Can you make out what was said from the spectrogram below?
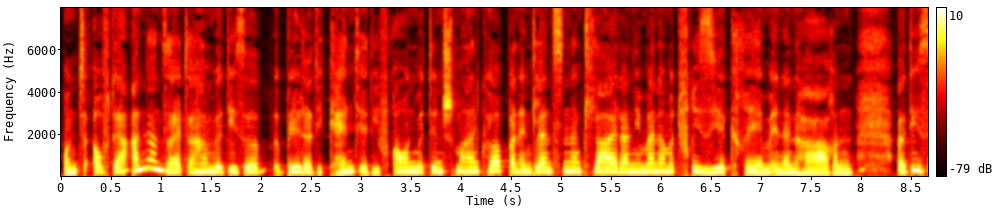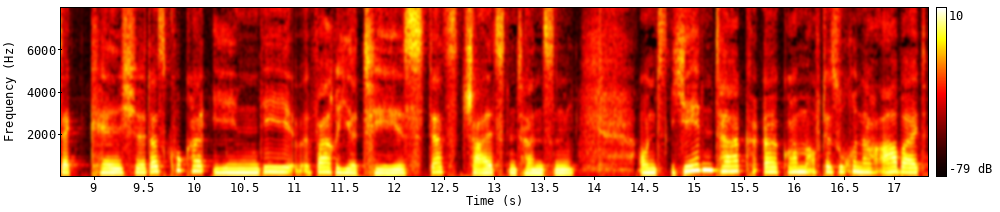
und auf der anderen Seite haben wir diese Bilder, die kennt ihr, die Frauen mit den schmalen Körpern in glänzenden Kleidern, die Männer mit Frisiercreme in den Haaren, äh, die Sektkelche, das Kokain, die Varietés, das Charleston-Tanzen. Und jeden Tag äh, kommen auf der Suche nach Arbeit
